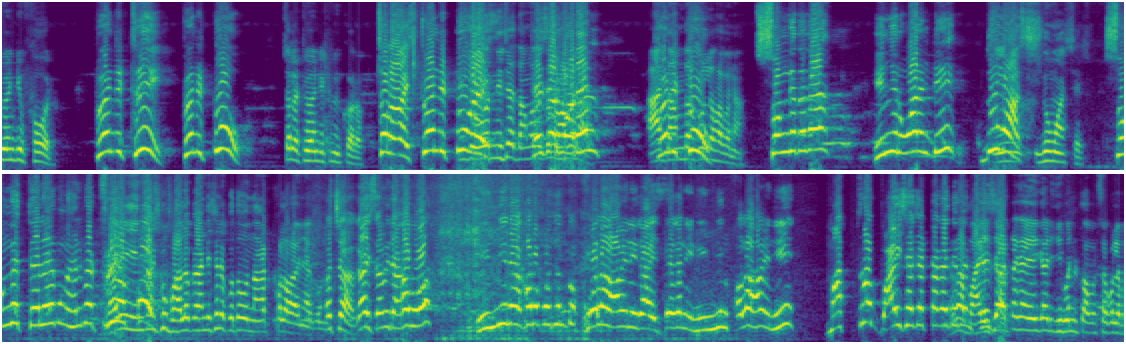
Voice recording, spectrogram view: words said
twenty four twenty three twenty two চলো টোয়েন্টি টু করো চলো গাইস টোয়েন্টি টু মডেল হবে না। সঙ্গে দাদা ইঞ্জিন ওয়ারেন্টি দু মাস। দু মাসের। সঙ্গে তেল এবং হেলমেট ফ্রি ইঞ্জিন খুব ভালো কন্ডিশনে কোথাও নাট খোলা হয় না এখন। আচ্ছা গাইস আমি দেখাবো। ইঞ্জিন এখনও পর্যন্ত খোলা হয়নি গাইস দেখে নিন ইঞ্জিন খোলা হয়নি। মাত্র বাইশ হাজার টাকা দেবেন বাইশ হাজার টাকা এই গাড়ি জীবনে তপস্যা করলে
